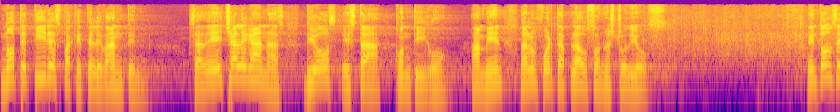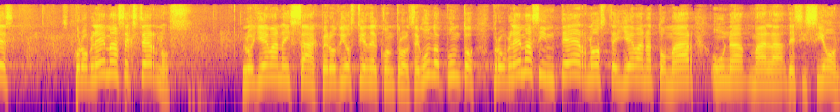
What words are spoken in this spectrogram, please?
no te tires para que te levanten. O sea, échale ganas, Dios está contigo. Amén. Dale un fuerte aplauso a nuestro Dios. Entonces, problemas externos lo llevan a Isaac, pero Dios tiene el control. Segundo punto, problemas internos te llevan a tomar una mala decisión.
